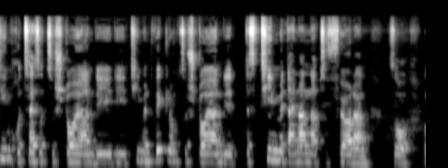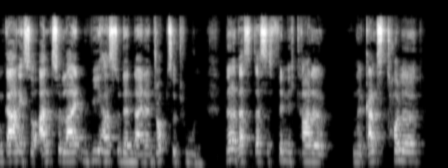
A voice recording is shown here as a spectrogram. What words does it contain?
Teamprozesse zu steuern, die, die Teamentwicklung zu steuern, die, das Team miteinander zu fördern. So, und gar nicht so anzuleiten, wie hast du denn deinen Job zu tun. Ne, das, das ist, finde ich, gerade eine ganz tolle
